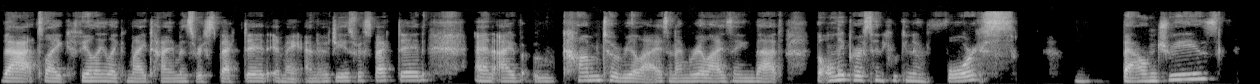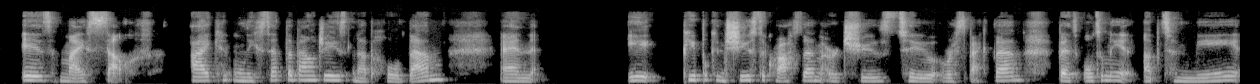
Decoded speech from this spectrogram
that, like feeling like my time is respected and my energy is respected. And I've come to realize, and I'm realizing that the only person who can enforce boundaries is myself. I can only set the boundaries and uphold them. And it, people can choose to cross them or choose to respect them, but it's ultimately up to me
